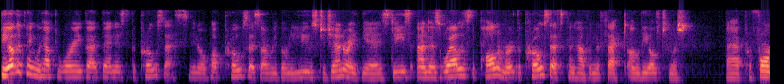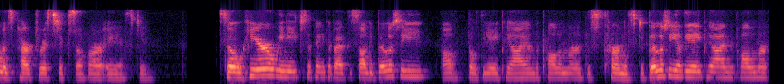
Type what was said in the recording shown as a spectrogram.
The other thing we have to worry about then is the process. You know, what process are we going to use to generate the ASDs? And as well as the polymer, the process can have an effect on the ultimate uh, performance characteristics of our ASD. So here we need to think about the solubility of both the API and the polymer, the thermal stability of the API and the polymer,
